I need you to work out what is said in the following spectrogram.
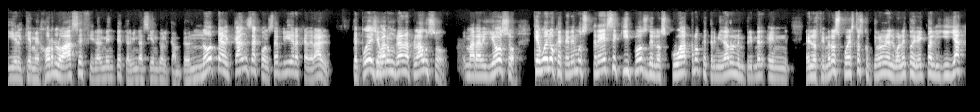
y el que mejor lo hace finalmente termina siendo el campeón. No te alcanza con ser líder general. Te puedes llevar un gran aplauso. Maravilloso. Qué bueno que tenemos tres equipos de los cuatro que terminaron en, primer, en, en los primeros puestos, que obtuvieron el boleto directo a liguilla,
